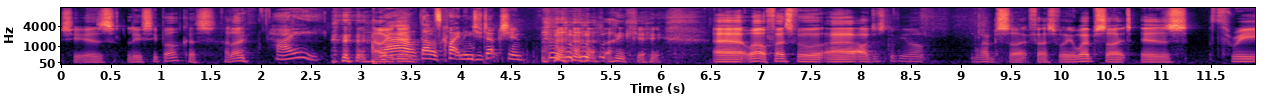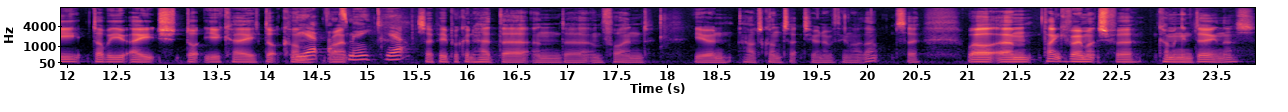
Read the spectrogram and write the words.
She is Lucy Barkus. Hello. Hi. How wow, that was quite an introduction. Thank you. Uh, well, first of all, uh, I'll just give you your website. First of all, your website is 3wh.uk.com. Yep, that's right? me. Yeah. So people can head there and uh, and find you and how to contact you and everything like that. So, well, um, thank you very much for coming and doing this.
